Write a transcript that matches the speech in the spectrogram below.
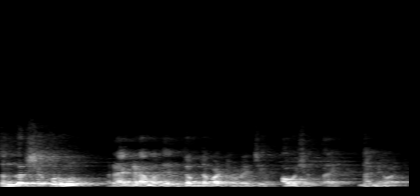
संघर्ष करून रायगडामध्ये दबदबा ठेवण्याची आवश्यकता आहे. धन्यवाद.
